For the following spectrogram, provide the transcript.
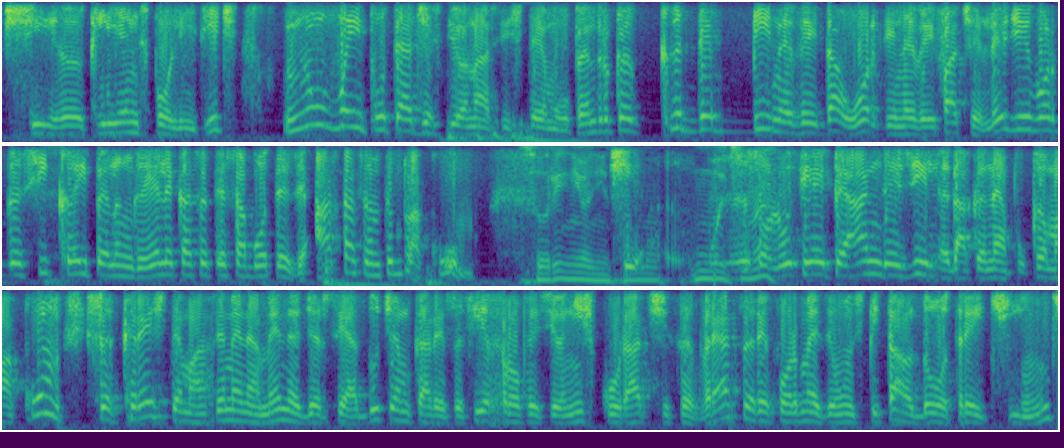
și uh, clienți politici, nu vei putea gestiona sistemul, pentru că cât de bine vei da ordine, vei face legi, ei vor găsi căi pe lângă ele ca să te saboteze. Asta se întâmplă acum. Sorin Ioniță, Și mu- mulțumesc. soluția e pe ani de zile. Dacă ne apucăm acum să creștem asemenea manageri, să-i aducem care să fie profesioniști curați și să vrea să reformeze un spital 2, 3, 5,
